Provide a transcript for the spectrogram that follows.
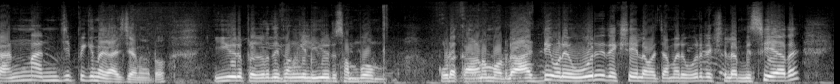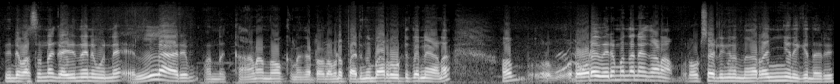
കണ്ണഞ്ചിപ്പിക്കുന്ന കാഴ്ചയാണ് കേട്ടോ. ഈ ഒരു പ്രകൃതി ഭംഗിയിൽ ഈ ഒരു സംഭവം കൂടെ കാണുമ്പോൾ അടിപൊളി. ഒരു രക്ഷയില്ല വച്ചാൽ ഒരു രക്ഷയില്ല. മിസ് ചെയ്യാതെ ഇതിന്റെ വസന്തം കഴിയുന്നതിന് മുന്നേ എല്ലാവരും വന്ന് കാണാൻ നോക്കണം കേട്ടോ. നമ്മുടെ പരുന്തുംപാറ റൂട്ടിൽ തന്നെയാണ്. അപ്പം റോഡേ വരുമ്പോൾ തന്നെ കാണാം. റോഡ് സൈഡിൽ ഇങ്ങനെ നിറഞ്ഞു നിൽക്കുന്ന ഒരു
